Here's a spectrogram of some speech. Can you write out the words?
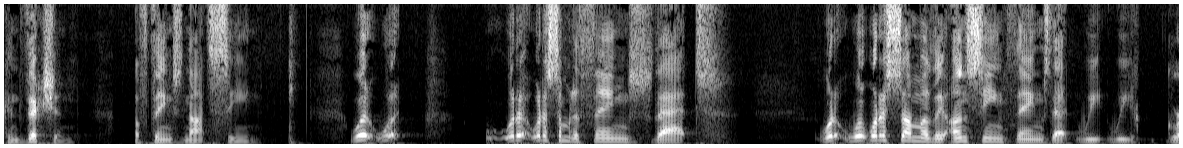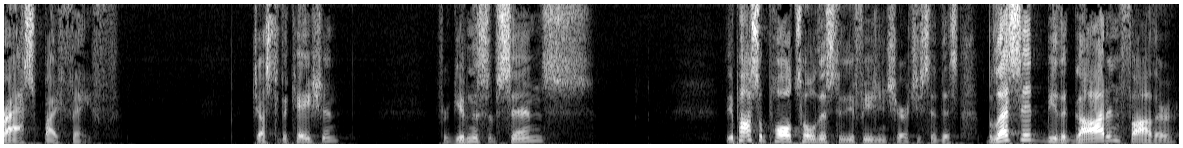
conviction of things not seen. What, what, what, are, what are some of the things that, what, what, what are some of the unseen things that we, we grasp by faith? Justification, forgiveness of sins, the Apostle Paul told this to the Ephesian church. He said this Blessed be the God and Father,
